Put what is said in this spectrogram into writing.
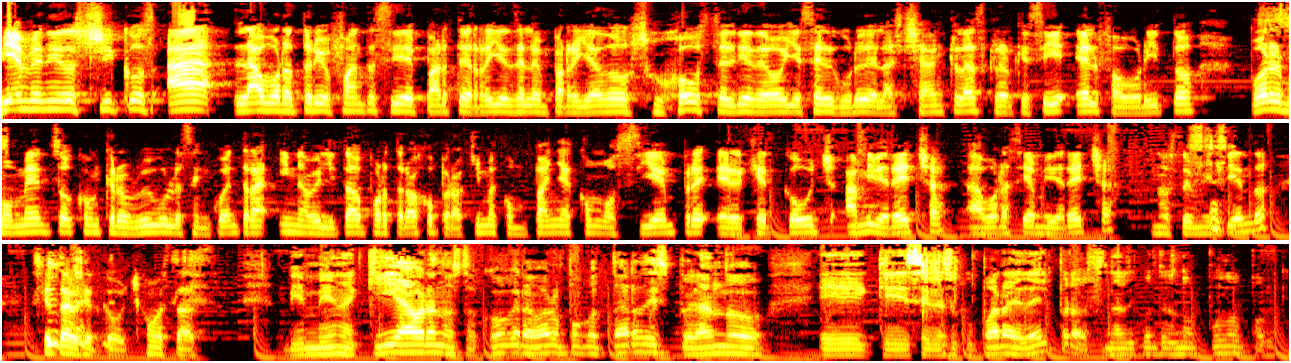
Bienvenidos chicos a Laboratorio Fantasy de parte de Reyes del Emparrillado. Su host el día de hoy es el gurú de las chanclas, creo que sí, el favorito. Por el momento, Conqueror Regulo se encuentra inhabilitado por trabajo, pero aquí me acompaña como siempre el head coach a mi derecha, ahora sí a mi derecha, no estoy mintiendo. ¿Qué tal head coach? ¿Cómo estás? Bien, bien, aquí ahora nos tocó grabar un poco tarde esperando eh, que se les ocupara de él, pero al final de cuentas no pudo porque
